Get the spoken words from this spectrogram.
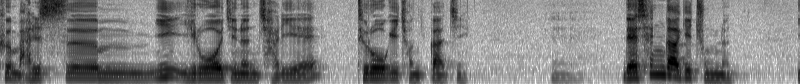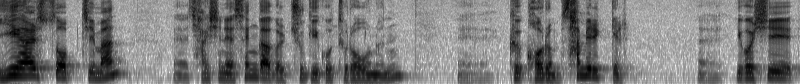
그 말씀이 이루어지는 자리에 들어오기 전까지 내 생각이 죽는 이해할 수 없지만 자신의 생각을 죽이고 들어오는 그 걸음 3일길 이것이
